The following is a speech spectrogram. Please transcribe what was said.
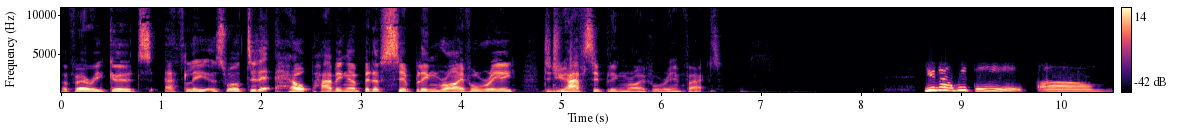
a very good athlete as well. Did it help having a bit of sibling rivalry? Did you have sibling rivalry? In fact, You know, we did. Um,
